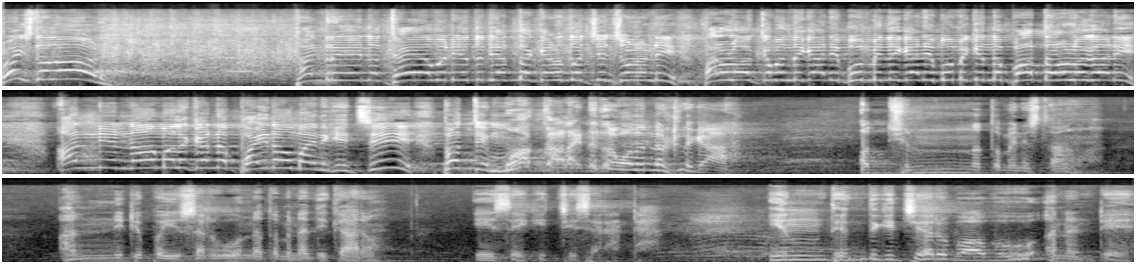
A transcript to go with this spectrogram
ప్రైజ్ ద లార్డ్ తండ్రి అయిన దేవుని ఎదుటి ఎంత ఘనత వచ్చింది చూడండి. పరలోక మంది కానీ భూమి మీద కానీ భూమి కింద పాత్రలో కానీ అన్ని నామాల కన్నా పైన ఆయనకి ఇచ్చి ప్రతి మోకాలైన వదిలినట్లుగా. అత్యున్నతమైన స్థానం. అన్నిటిపై సర్వోన్నతమైన అధికారం ఏసైకి ఇచ్చేశారంట. ఇంత ఎందుకు ఇచ్చారు బాబు అని అంటే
